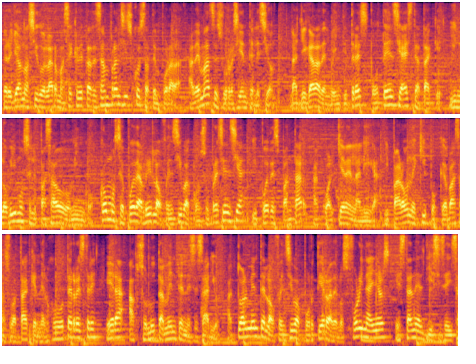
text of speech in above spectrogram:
pero ya no ha sido el arma secreta de San Francisco esta temporada, además de su reciente lesión. La llegada del 23 potencia este ataque y lo vimos el pasado domingo, cómo se puede abrir la ofensiva con su presencia y puede espantar a cualquiera en la liga. Y para un equipo que basa su ataque en el juego terrestre, era absolutamente necesario. Actualmente la ofensiva por tierra de los 49ers está en el 16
